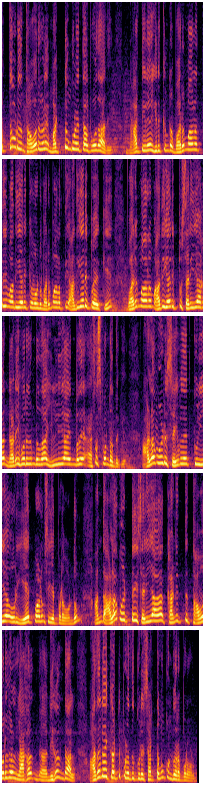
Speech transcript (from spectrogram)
அத்தோடு தவறுகளை மட்டும் குறைத்தால் போதாது. நாட்டிலே இருக்கின்ற வருமானத்தையும் அதிகரிக்க வேண்டும். வருமானத்தை அதிகரிப்பதற்கு வருமானம் அதிகரிப்பு சரியாக நடைபெறுகின்றதா இல்லையா என்பதை அசஸ் பண்ணுறதுக்கு அளவீடு செய்வதற்குரிய ஒரு ஏற்பாடும் செய்யப்பட வேண்டும். அந்த அளவீட்டை சரியாக கணித்து தவறுகள் நக நிகழ்ந்தால் அதனை கட்டுப்படுத்தக்கூடிய சட்டமும் கொண்டு வரப்பட வேண்டும்.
